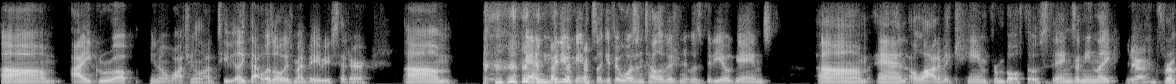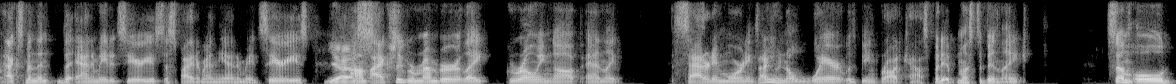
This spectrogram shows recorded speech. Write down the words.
Um, I grew up, you know, watching a lot of TV. Like that was always my babysitter. Um, and video games. Like if it wasn't television, it was video games. Um, and a lot of it came from both those things. I mean, like yeah. from X-Men, the, the animated series to Spider-Man, the animated series. Yeah. Um, I actually remember like growing up and like Saturday mornings. I don't even know where it was being broadcast, but it must have been like some old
